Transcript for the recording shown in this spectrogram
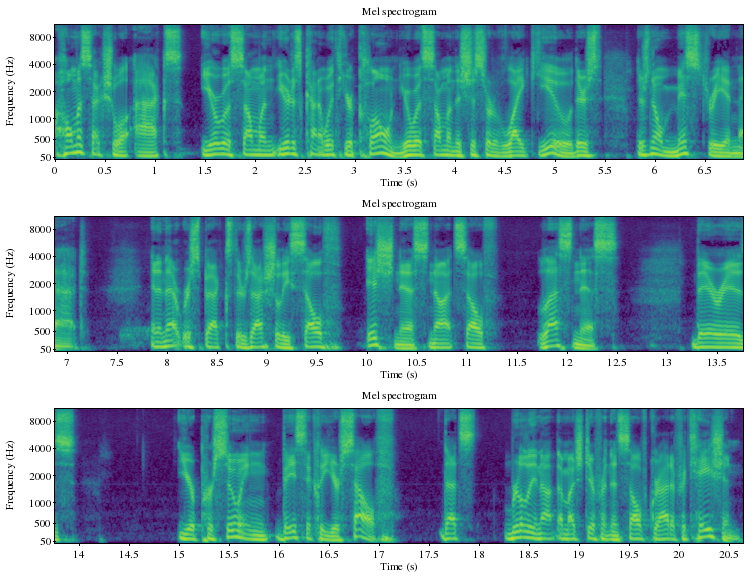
homosexual acts, you're with someone, you're just kind of with your clone. You're with someone that's just sort of like you. There's there's no mystery in that. And in that respects, there's actually self-ishness, not selflessness. There is you're pursuing basically yourself. That's really not that much different than self gratification.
